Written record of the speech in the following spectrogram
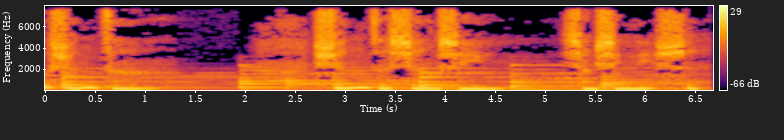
做选择选择相信相信你是。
